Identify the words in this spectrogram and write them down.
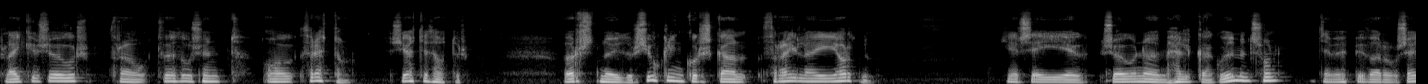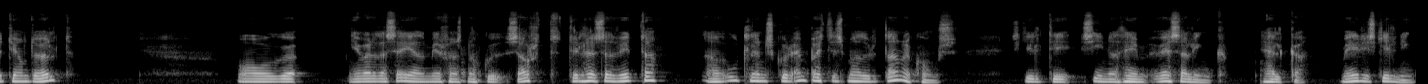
Flækjusögur frá 2013, sjötti þáttur. Örsnauður sjúklingur skal þræla í járnum. Hér segi ég söguna um Helga Guðmundsson sem uppi var á 17. öld og ég verði að segja að mér fannst nokkuð sárt til þess að vita að útlenskur embættismadur Danakongs skildi sína þeim vesaling Helga meiri skilning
